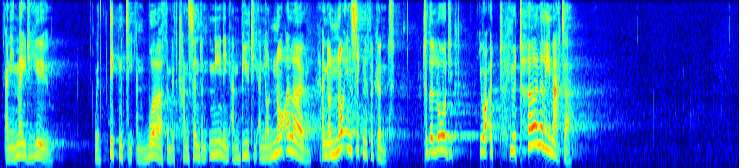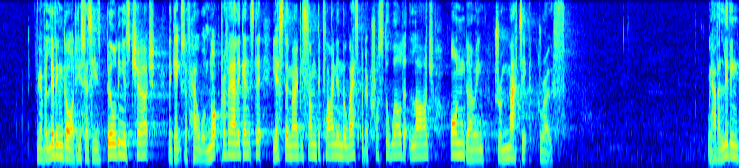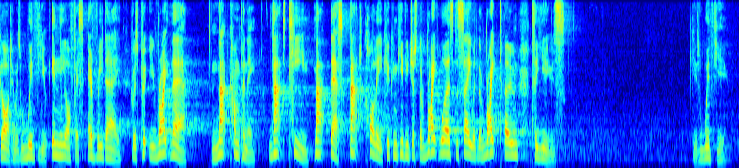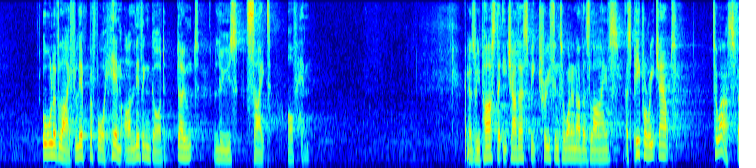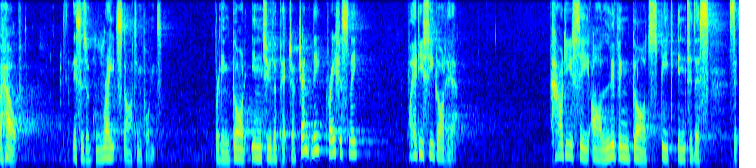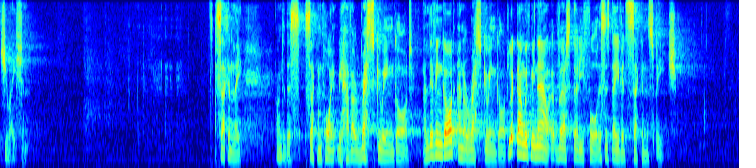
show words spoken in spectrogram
And he made you with dignity and worth and with transcendent meaning and beauty. And you're not alone and you're not insignificant. To the Lord, you, are, you eternally matter. We have a living God who says he is building his church. The gates of hell will not prevail against it. Yes, there may be some decline in the West, but across the world at large, ongoing, dramatic growth. We have a living God who is with you in the office every day, who has put you right there in that company, that team, that desk, that colleague who can give you just the right words to say with the right tone to use. He's with you all of life lived before Him, our living God, don't lose sight of Him. And as we pastor each other, speak truth into one another's lives, as people reach out to us for help, this is a great starting point. Bringing God into the picture gently, graciously. Where do you see God here? How do you see our living God speak into this situation? Secondly, under this second point, we have a rescuing God, a living God and a rescuing God. Look down with me now at verse 34. This is David's second speech.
